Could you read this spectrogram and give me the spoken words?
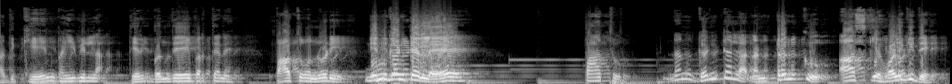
ಅದಕ್ಕೇನು ಭಯವಿಲ್ಲ. ತಿರುಗಿ ಬಂದೇ ಬರ್ತೇನೆ. ಪಾತುವನ್ನು ನೋಡಿ, ನಿನ್ ಗಂಟೆಲ್ಲೇ ಪಾತು ನನ್ನ ಗಂಟಲ್ಲ ನನ್ನ ಟ್ರಂಕು ಹಾಸಿಗೆ ಹೊಳಗಿದೆ.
